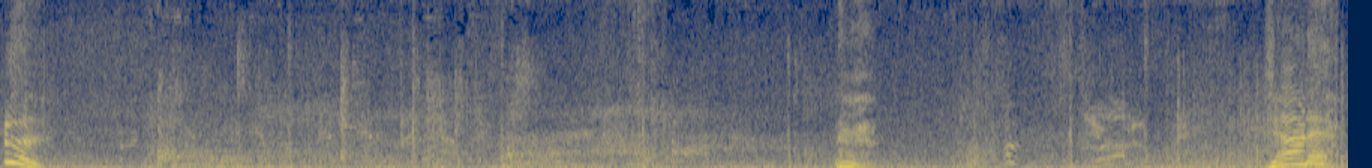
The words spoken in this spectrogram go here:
Down it!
